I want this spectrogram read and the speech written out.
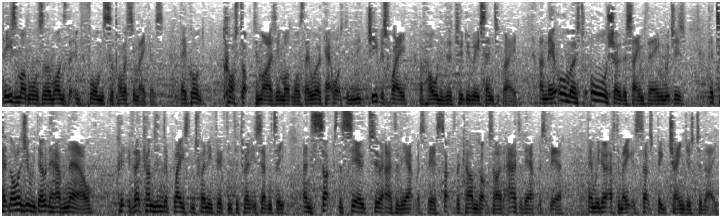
These models are the ones that inform the policymakers. They're called cost optimizing models. They work out what's the cheapest way of holding to 2 degrees centigrade. And they almost all show the same thing, which is the technology we don't have now if that comes into place in 2050 to 2070 and sucks the CO2 out of the atmosphere, sucks the carbon dioxide out of the atmosphere, then we don't have to make such big changes today.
